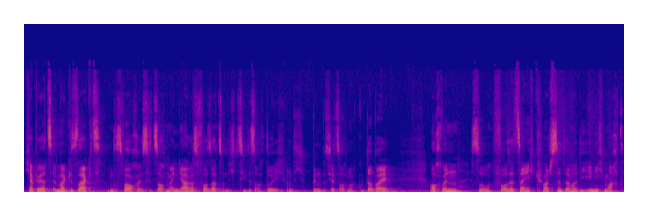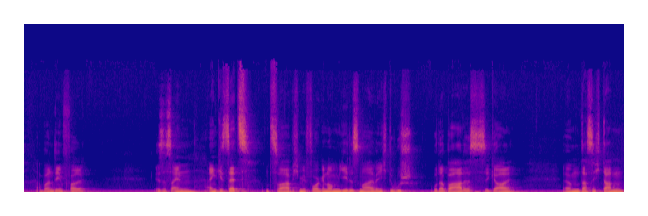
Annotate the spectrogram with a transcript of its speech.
Ich habe ja jetzt immer gesagt, und das war auch, ist jetzt auch mein Jahresvorsatz und ich ziehe das auch durch und ich bin bis jetzt auch noch gut dabei. Auch wenn so Vorsätze eigentlich Quatsch sind, wenn man die eh nicht macht. Aber in dem Fall ist es ein, ein Gesetz. Und zwar habe ich mir vorgenommen, jedes Mal, wenn ich dusche oder bade, ist egal, ähm, dass ich dann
